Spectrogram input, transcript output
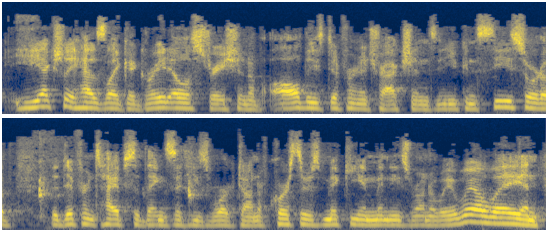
he actually has like a great illustration of all these different attractions, and you can see sort of the different types of things that he's worked on. Of course, there's Mickey and Minnie's Runaway Railway and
